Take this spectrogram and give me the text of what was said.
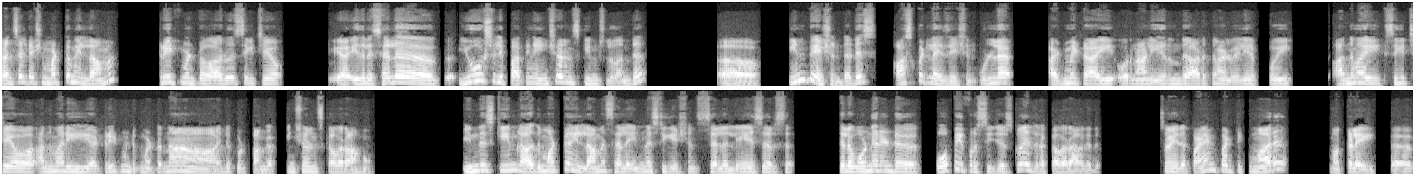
கன்சல்டேஷன் மட்டும் இல்லாமல் ட்ரீட்மெண்ட்டோ அறுவை சிகிச்சையோ இதில் சில யூஸ்வலி பார்த்தீங்கன்னா இன்சூரன்ஸ் ஸ்கீம்ஸில் வந்து இன்பேஷன் தட் இஸ் ஹாஸ்பிட்டலைசேஷன் உள்ள அட்மிட் ஆகி ஒரு நாள் இருந்து அடுத்த நாள் வெளியே போய் அந்த மாதிரி சிகிச்சையோ அந்த மாதிரி ட்ரீட்மெண்ட்டுக்கு மட்டும்தான் இது கொடுப்பாங்க. இன்சூரன்ஸ் கவர் ஆகும். இந்த ஸ்கீமில் அது மட்டும் இல்லாமல் சில இன்வெஸ்டிகேஷன்ஸ் சில லேசர்ஸ் சில ஒன்று ரெண்டு ஓபி ப்ரொசீஜர்ஸ்க்கும் இதில் கவர் ஆகுது. ஸோ இதை பயன்படுத்திக்குமாறு மக்களை அஹ்,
